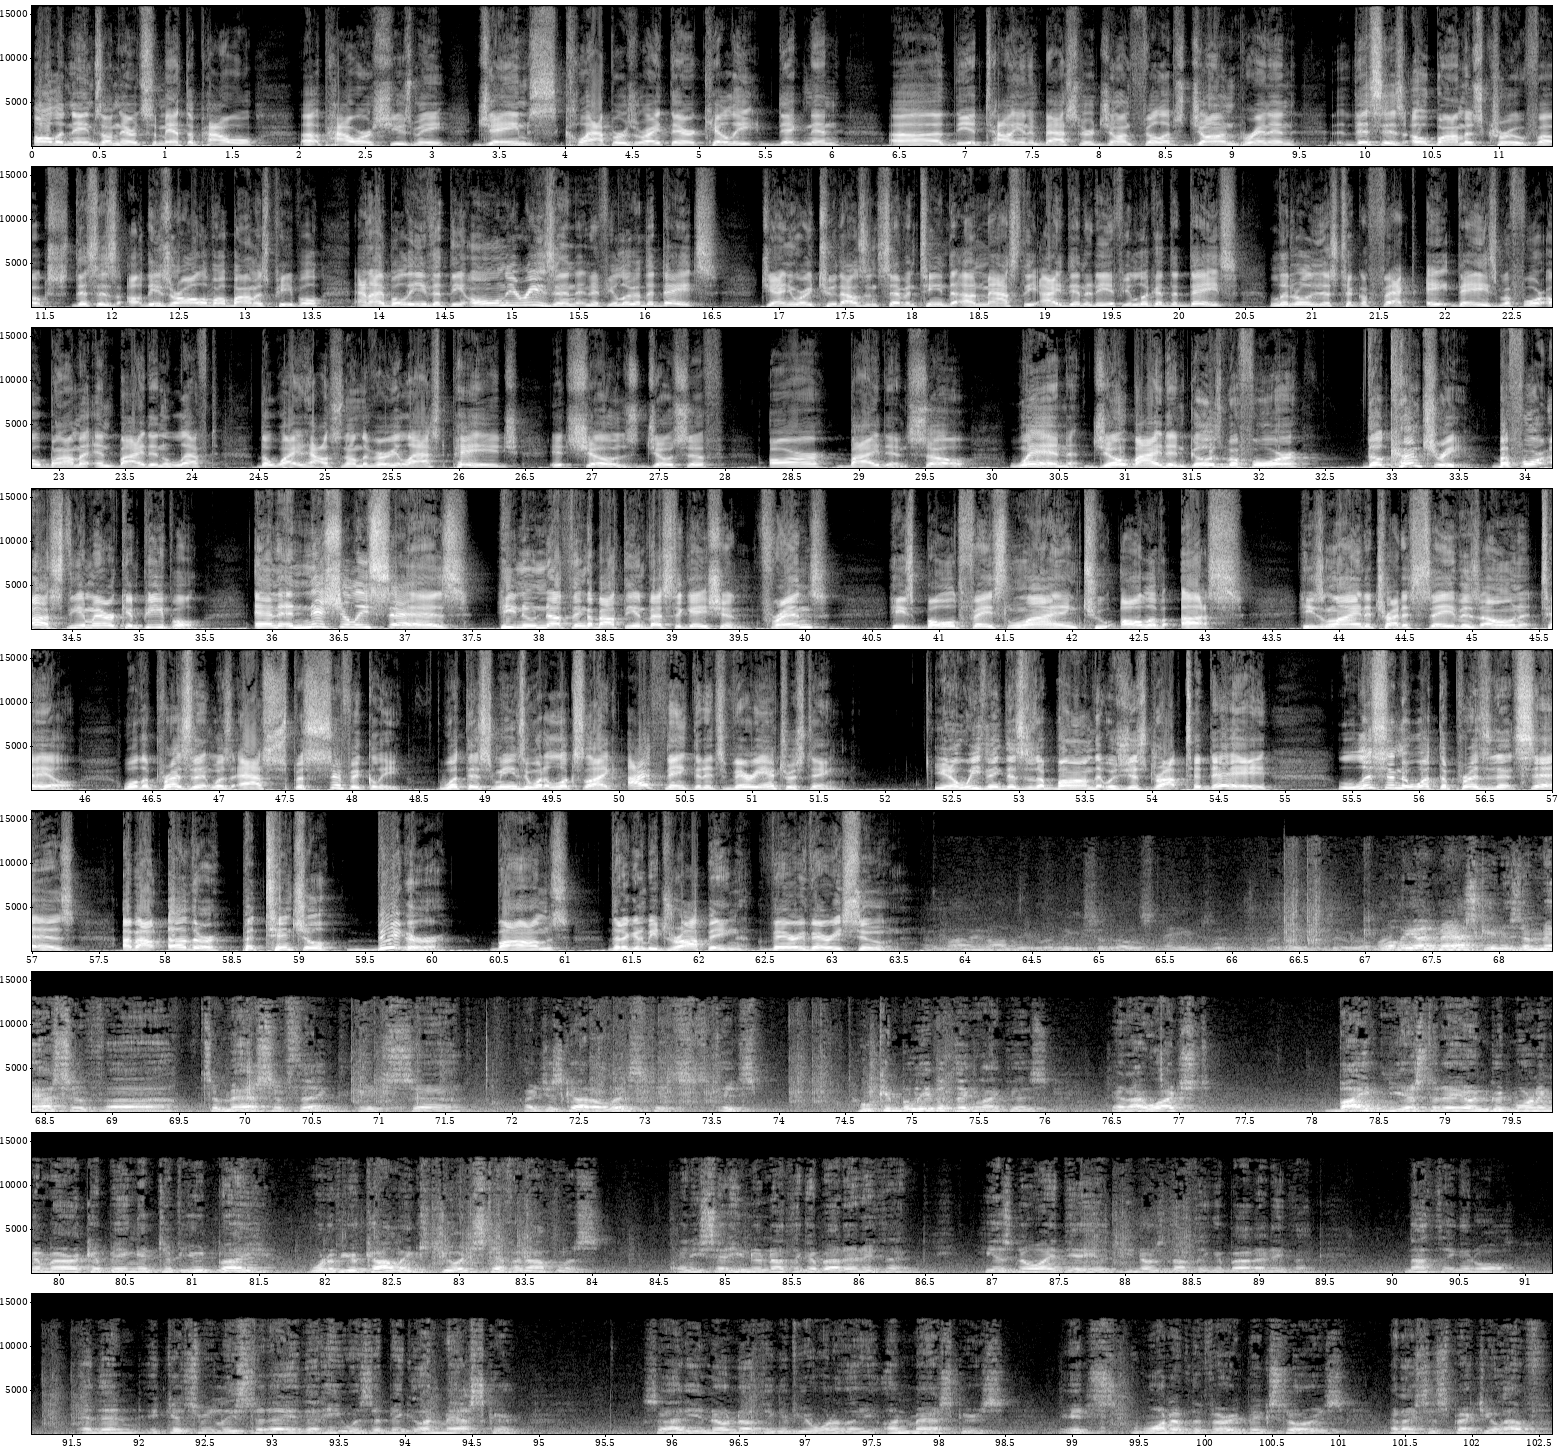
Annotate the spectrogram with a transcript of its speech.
all the names on there. It's Samantha Powell, uh, Power, excuse me. James Clappers right there. Kelly Degnan, uh, the Italian ambassador John Phillips, John Brennan. This is Obama's crew, folks. This is uh, these are all of Obama's people, and I believe that the only reason, and if you look at the dates, January 2017 to unmask the identity. If you look at the dates, literally this took effect eight days before Obama and Biden left the White House. And on the very last page, it shows Joseph R. Biden. So when Joe Biden goes before the country, before us, the American people, and initially says he knew nothing about the investigation, friends, he's bold faced lying to all of us. He's lying to try to save his own tail. Well, the president was asked specifically what this means and what it looks like. I think that it's very interesting. You know, we think this is a bomb that was just dropped today. Listen to what the president says about other potential bigger bombs that are going to be dropping very, very soon. Comment on the release of those names related to. Uh, well, the unmasking is a massive. Uh, it's a massive thing. It's. Uh, I just got a list. It's. It's. Who can believe a thing like this? And I watched Biden yesterday on Good Morning America being interviewed by one of your colleagues, George Stephanopoulos, and he said he knew nothing about anything. He has no idea. He, has, he knows nothing about anything. nothing at all. And then it gets released today that he was a big unmasker. So how do you know nothing if you're one of the unmaskers? It's one of the very big stories, and I suspect you'll have,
